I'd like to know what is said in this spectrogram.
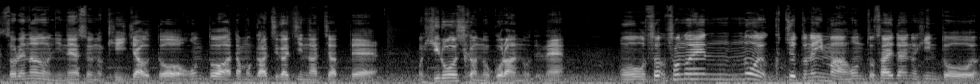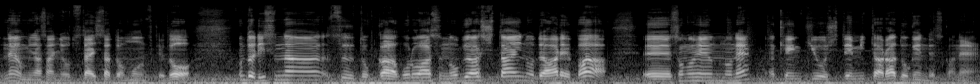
それなのにね、そういうの聞いちゃうと、本当は頭ガチガチになっちゃって、もう疲労しか残らんのでね。おそその辺のちょっとね今ほんと最大のヒントをね皆さんにお伝えしたと思うんですけど本当リスナー数とかフォロワー数伸びはしたいのであれば、えー、その辺のね研究をしてみたらどげんですかね。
